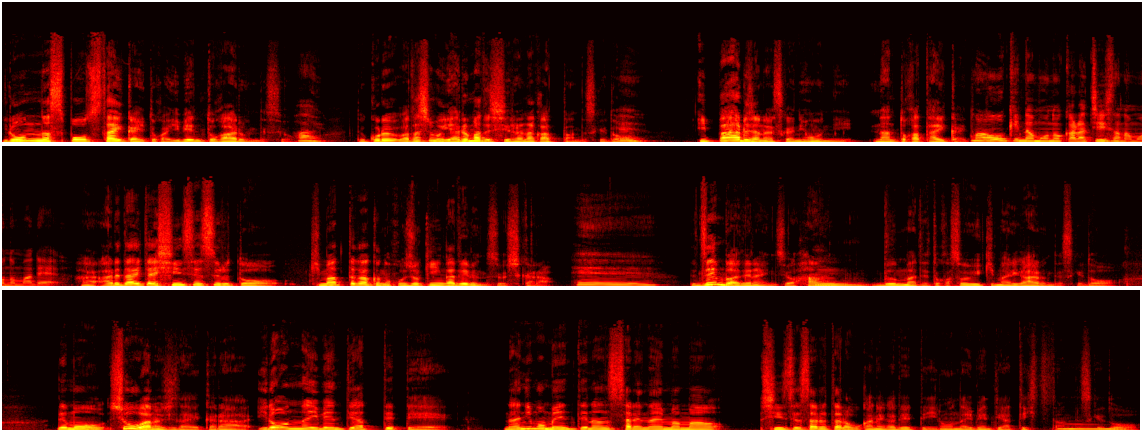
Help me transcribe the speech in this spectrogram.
い、ろんなスポーツ大会とかイベントがあるんですよ。はい。でこれ私もやるまで知らなかったんですけど、ええ。いっぱいあるじゃないですか日本に。なんとか大会とか。まあ大きなものから小さなものまで。はい、あれ大体申請すると決まった額の補助金が出るんですよ市から。全部は出ないんですよ。半分までとかそういう決まりがあるんですけど、でも昭和の時代からいろんなイベントやってて何もメンテナンスされないまま申請されたらお金が出ていろんなイベントやってきてたんですけど、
